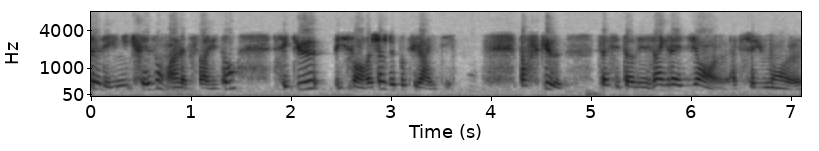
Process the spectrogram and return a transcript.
seule et unique raison, la plupart du temps, c'est qu'ils sont en recherche de popularité. Parce que ça, c'est un des ingrédients absolument euh,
